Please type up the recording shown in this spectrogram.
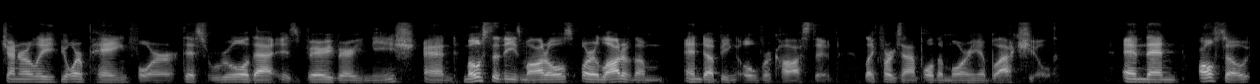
generally you're paying for this rule that is very, very niche. And most of these models, or a lot of them, end up being overcosted. Like, for example, the Moria Black Shield. And then also,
